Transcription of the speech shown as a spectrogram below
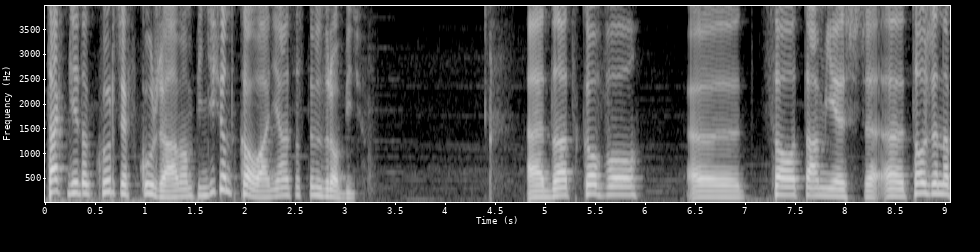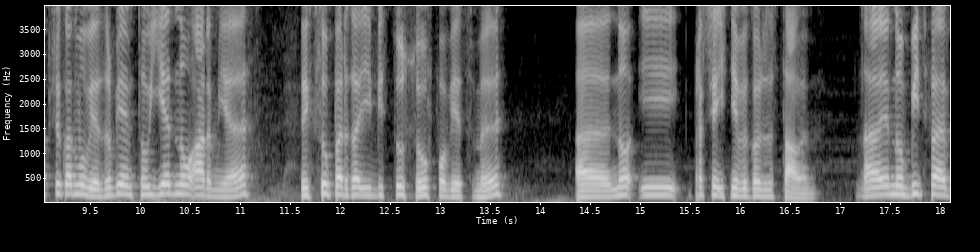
Tak mnie to kurczę wkurza, mam 50 koła, nie mam co z tym zrobić. E, dodatkowo, e, co tam jeszcze? E, to, że na przykład mówię, zrobiłem tą jedną armię tych super zajebistusów, powiedzmy, no i praktycznie ich nie wykorzystałem. Na jedną bitwę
